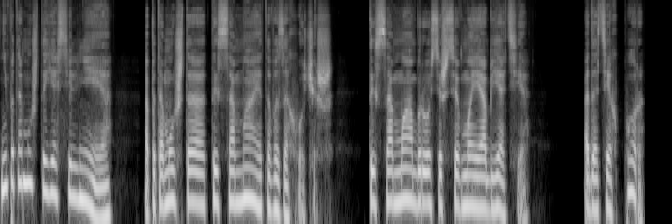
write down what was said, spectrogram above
Не потому, что я сильнее, а потому, что ты сама этого захочешь. Ты сама бросишься в мои объятия. А до тех пор,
